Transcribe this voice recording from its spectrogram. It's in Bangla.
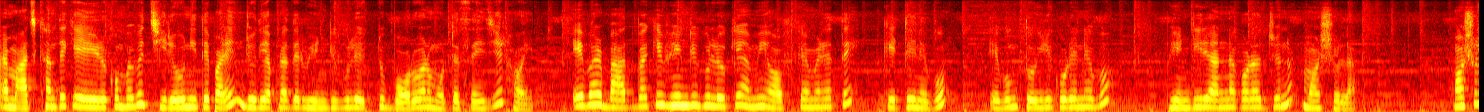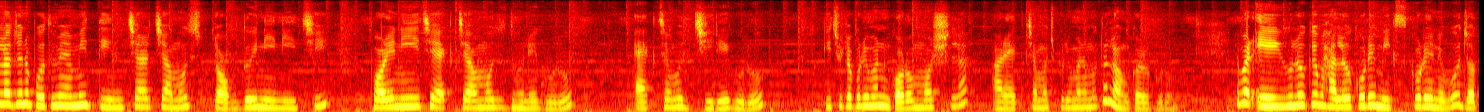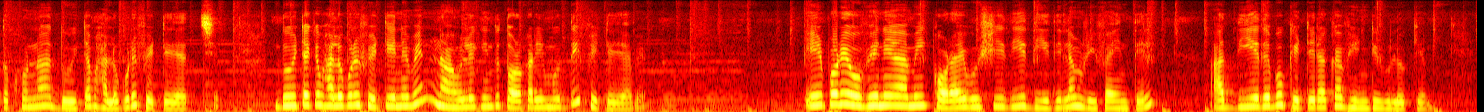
আর মাঝখান থেকে এইরকমভাবে চিরেও নিতে পারেন, যদি আপনাদের ভেন্ডিগুলো একটু বড় আর মোটা সাইজের হয়। এবার বাদ বাকি ভেন্ডিগুলোকে আমি অফ ক্যামেরাতে কেটে নেব এবং তৈরি করে নেব ভেন্ডি রান্না করার জন্য মশলা। মশলার জন্য প্রথমে আমি তিন, চার চামচ টক দই নিয়ে নিয়েছি। পরে নিয়েছি এক চামচ ধনে গুঁড়ো, এক চামচ জিরে গুঁড়ো, কিছুটা পরিমাণ গরম মশলা আর এক চামচ পরিমাণ মতো লঙ্কার গুঁড়ো। এবার এইগুলোকে ভালো করে মিক্স করে নেব যতক্ষণ না দইটা ভালো করে ফেটে যাচ্ছে। দইটাকে ভালো করে ফেটিয়ে নেবেন, না হলে কিন্তু তরকারির মধ্যেই ফেটে যাবে। এরপরে ওভেনে আমি কড়াই বসিয়ে দিয়ে দিয়ে দিলাম রিফাইন তেল। আর দিয়ে দেব কেটে রাখা ভেন্ডিগুলোকে।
